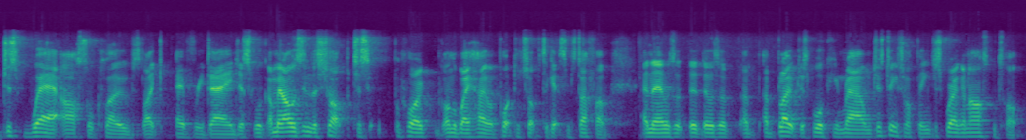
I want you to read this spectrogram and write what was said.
just wear Arsenal clothes like every day and just. I mean, I was in the shop just before I, on the way home. I popped in shops to get some stuff up, and there was a there was a, a, a bloke just walking around, just doing shopping, just wearing an Arsenal top.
